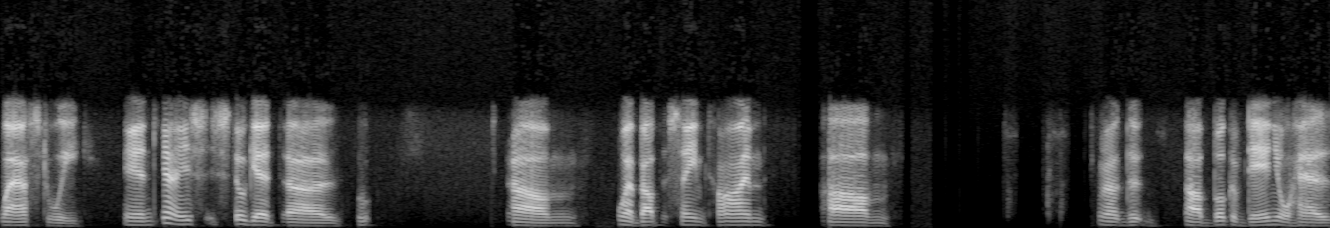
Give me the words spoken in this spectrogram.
last week, and yeah, you, you still get uh, um, well about the same time. Um, uh, the uh, Book of Daniel has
